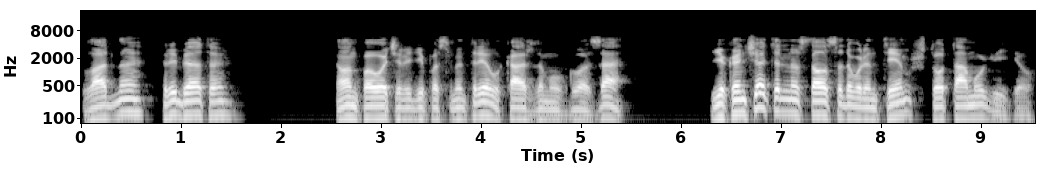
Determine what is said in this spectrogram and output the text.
«Ладно, ребята». Он по очереди посмотрел каждому в глаза и окончательно остался доволен тем, что там увидел.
